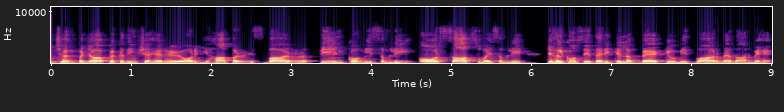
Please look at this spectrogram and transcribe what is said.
जंग पंजाब का कदीम शहर है और यहाँ पर इस बार तीन कौमी असम्बली और सात सूबाई असम्बली के हलकों से तहरीक लब्बैक के उम्मीदवार मैदान में हैं।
